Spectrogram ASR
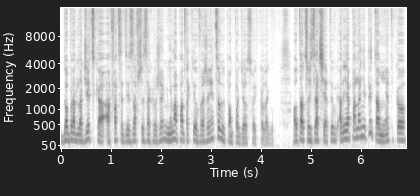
dobra dla dziecka, a facet jest zawsze zagrożeniem? Nie ma pan takiego wrażenia? Co by pan powiedział o swoich kolegów? O ta coś zacznie, a ty, ale ja pana nie pytam, nie? Tylko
